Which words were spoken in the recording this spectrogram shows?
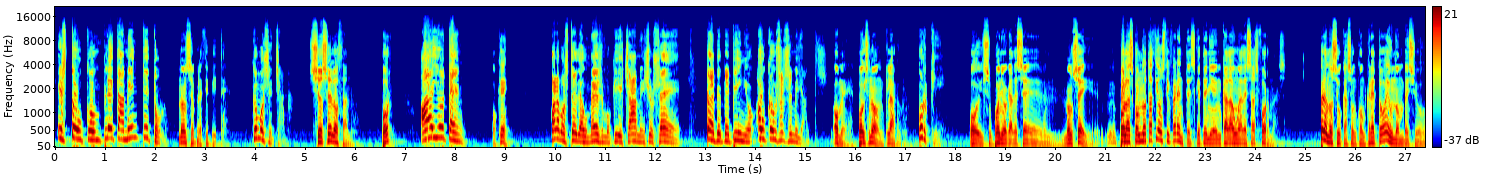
Estou completamente tolo. Non se precipite. Como se chama? Xosé Lozano. Por? Aí o ten. O que? Para vostede é o mesmo que lle chamen Xosé, Pepe Pepiño ou cousas semellantes. Home, pois non, claro. Por que? Pois supoño que ha de ser, non sei, polas connotacións diferentes que teñen cada unha desas formas. Pero no seu caso en concreto eu non vexo...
